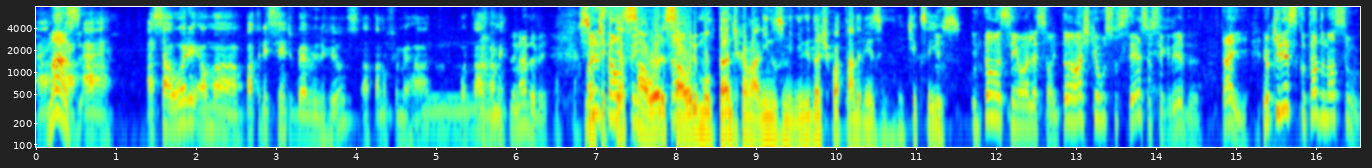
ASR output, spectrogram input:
A, Mas- A, a, a Saori é uma patricinha de Beverly Hills. Ela tá no filme errado. Não, Botaram não na- tem nada a ver. Sim, tinha que então, ter a assim, Saori, então- Saori montando de cavalinho nos meninos e dando chicotada neles. Tinha que ser E- isso. Então, assim, olha só. Então, eu acho que o sucesso, o segredo, tá aí. Eu queria escutar do nosso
